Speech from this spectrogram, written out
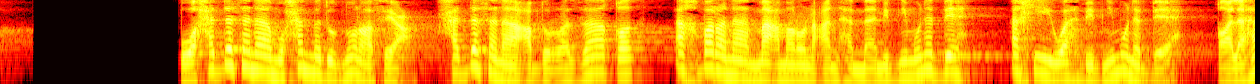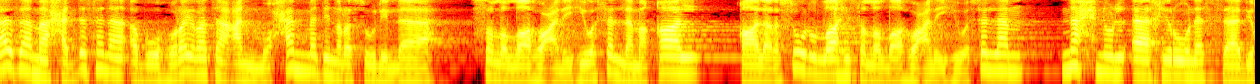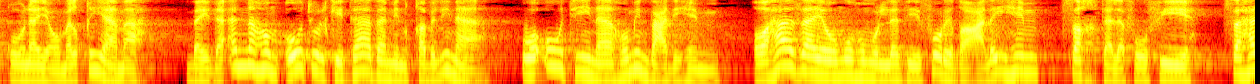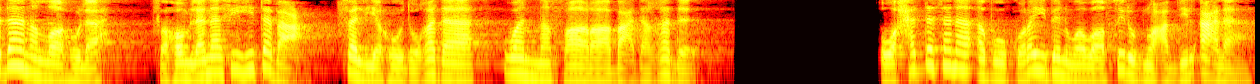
وحدثنا محمد بن رافع حدثنا عبد الرزاق أخبرنا معمر عن همام بن منبه أخي وهب بن منبه. قال هذا ما حدثنا أبو هريرة عن محمد رسول الله صلى الله عليه وسلم. قال قال رسول الله صلى الله عليه وسلم نحن الآخرون السابقون يوم القيامة بيد أنهم أوتوا الكتاب من قبلنا. وأوتيناه من بعدهم وهذا يومهم الذي فرض عليهم فاختلفوا فيه فهدانا الله له فهم لنا فيه تبع فاليهود غدا والنصارى بعد غد. وحدثنا أبو كريب وواصل بن عبد الأعلى.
